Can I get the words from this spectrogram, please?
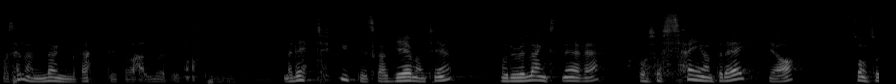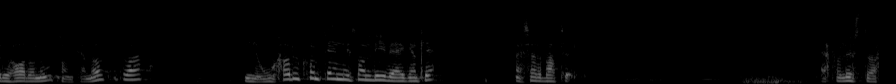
Og så er det en løgn rett ifra helvete. sant? Men det er typisk at djevelen kommer når du er lengst nede, og så sier han til deg ja, Sånn som du har det nå, sånn kommer det alltid til å være. Nå har du kommet inn i sånn liv egentlig, men så er det bare tull. Jeg får lyst til å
